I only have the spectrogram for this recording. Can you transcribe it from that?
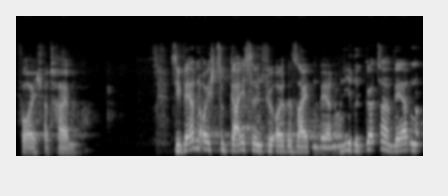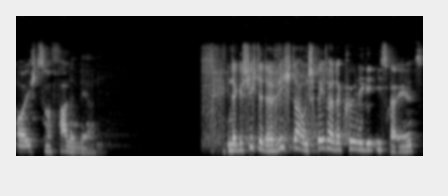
vor euch vertreiben. Sie werden euch zu Geißeln für eure Seiten werden und ihre Götter werden euch zur Falle werden. In der Geschichte der Richter und später der Könige Israels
